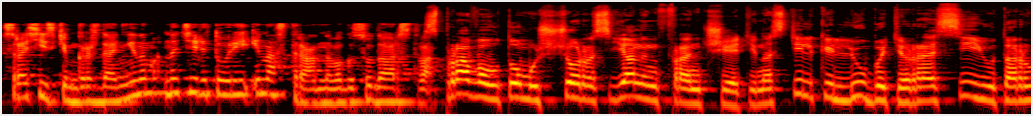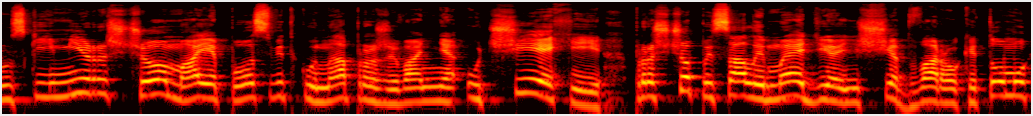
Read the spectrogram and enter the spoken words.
с российским гражданином на территории иностранного государства. Справа у тому, що росіянин Франчеті настільки любить Росію та руський мір, що має посвідку на проживання у Чехії, про що писали медіа іще два роки тому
